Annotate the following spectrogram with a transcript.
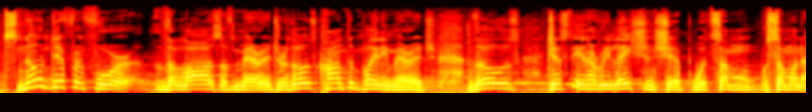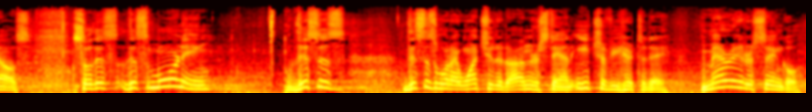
It's no different for the laws of marriage or those contemplating marriage, those just in a relationship with some someone else. So this this morning, this is this is what I want you to understand, each of you here today, married or single.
